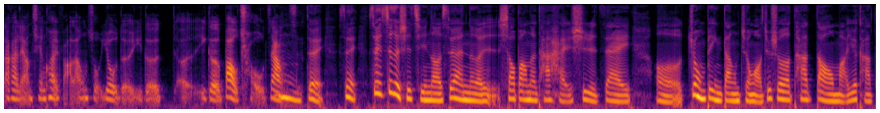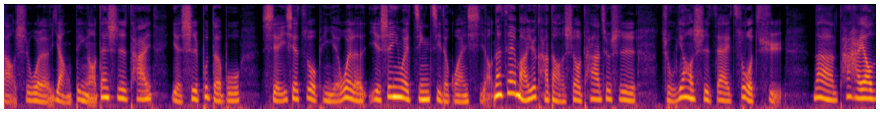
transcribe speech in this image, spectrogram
大概两千块法郎左右的一个呃一个报酬这样子，嗯，对，所以所以这个时期呢，虽然那个肖邦呢，他还是在呃重病当中哦，就说他到马约卡岛是为了养病哦，但是他也是不得不写一些作品，也为了也是因为经济的关系哦。那在马约卡岛的时候，他就是主要是在作曲。那他还要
